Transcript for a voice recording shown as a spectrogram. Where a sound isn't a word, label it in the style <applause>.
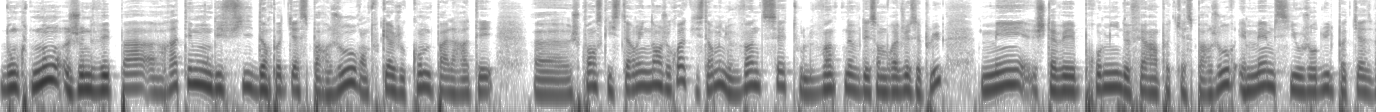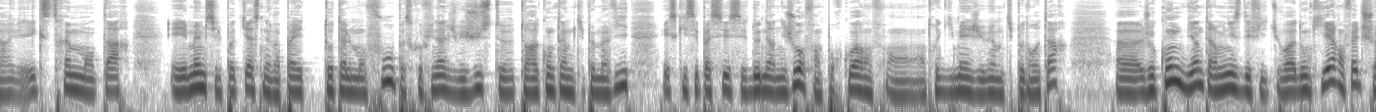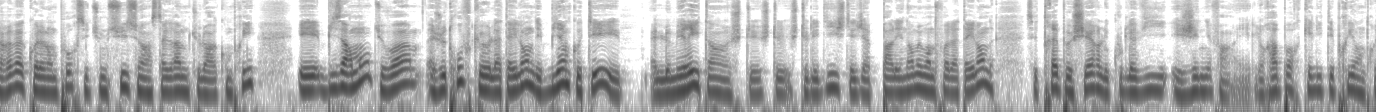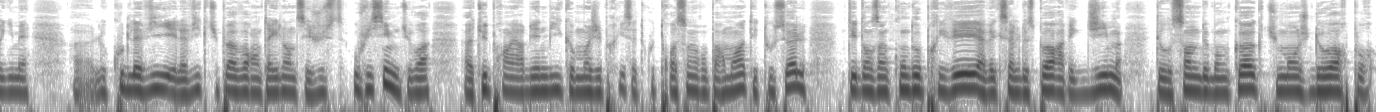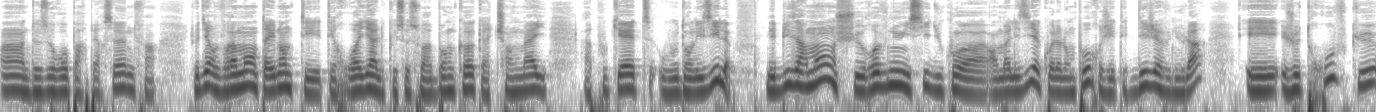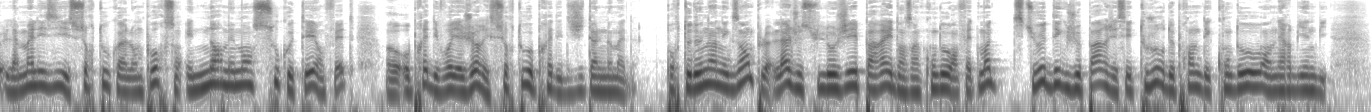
Donc non, je ne vais pas rater mon défi d'un podcast par jour. En tout cas, je compte pas le rater. Euh, je pense qu'il se termine, non, je crois qu'il se termine le 27 ou le 29 décembre, bref, je sais plus. Mais je t'avais promis de faire un podcast par jour. Et même si aujourd'hui le podcast va arriver extrêmement tard, et même si le podcast ne va pas être totalement fou, parce qu'au final, je vais juste te raconter un petit peu ma vie et ce qui s'est passé ces deux derniers jours, enfin pourquoi, enfin, entre guillemets, j'ai eu un petit peu de retard. Euh, je compte bien terminer ce défi, tu vois. Donc hier, en fait, je suis arrivé à Kuala Lumpur. Si tu me suis sur Instagram, tu l'auras compris. Et bizarrement, tu vois, je trouve que la Thaïlande est bien cotée et elle le mérite, hein. je, te, je, te, je te l'ai dit, je t'ai déjà parlé énormément de fois de la Thaïlande, c'est très peu cher, le coût de la vie est génial, enfin le rapport qualité-prix entre guillemets, le coût de la vie et la vie que tu peux avoir en Thaïlande c'est juste oufissime, tu vois, euh, tu te prends un Airbnb comme moi j'ai pris, ça te coûte 300 euros par mois, t'es tout seul, t'es dans un condo privé avec salle de sport, avec gym, t'es au centre de Bangkok, tu manges dehors pour 1, 2 euros par personne, enfin je veux dire vraiment en Thaïlande t'es, es royal, que ce soit à Bangkok, à Chiang Mai, à Phuket ou dans les îles, mais bizarrement je suis revenu ici du coup en Malaisie, à Kuala Lumpur, j'étais déjà venu là, et je trouve que la Malaisie et surtout Kuala Lumpur sont énormément sous-cotés en fait euh, auprès des voyageurs et surtout auprès des digital nomades. Pour te donner un exemple, là je suis logé pareil dans un condo. En fait, moi, si tu veux, dès que je pars, j'essaie toujours de prendre des condos en Airbnb.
